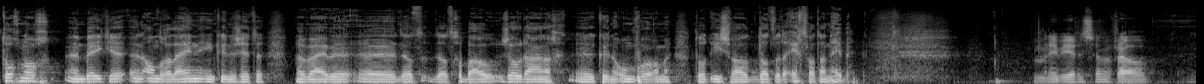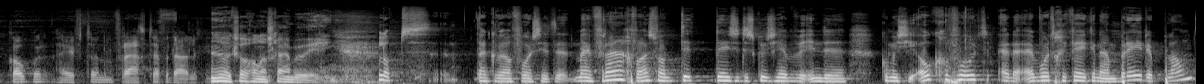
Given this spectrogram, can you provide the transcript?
toch nog een beetje een andere lijn in kunnen zetten waarbij we eh, dat, dat gebouw zodanig eh, kunnen omvormen tot iets waar, dat we er echt wat aan hebben. Meneer Berendsen, mevrouw Koper heeft een vraag ter verduidelijking. Ja, ik zag al een schijnbeweging. Klopt. Dank u wel, voorzitter. Mijn vraag was, want dit, deze discussie hebben we in de commissie ook gevoerd. Er, er wordt gekeken naar een breder plan.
